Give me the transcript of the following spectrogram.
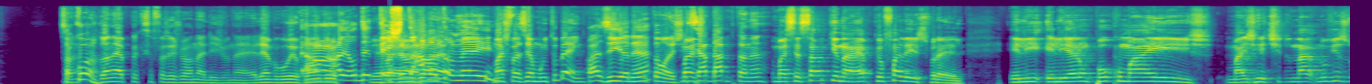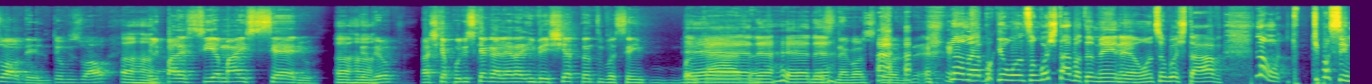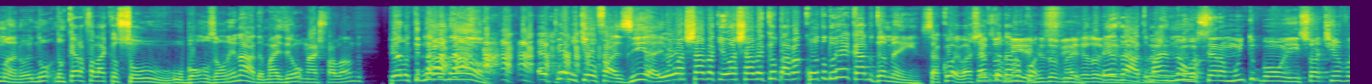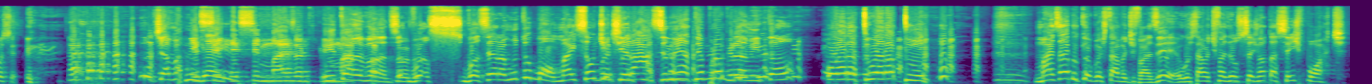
Sacou? Igual na época que você fazia jornalismo, né? Eu lembro que o Evandro. Ah, eu detestava jornal- também. Mas fazia muito bem. Fazia, né? Então, a gente Mas- se adapta, né? Mas você sabe que na época eu falei isso pra ele. Ele, ele era um pouco mais, mais retido na- no visual dele. No teu visual, ele parecia mais sério. Entendeu? Acho que é por isso que a galera investia tanto em você em bancada. É, né? É, né? Esse negócio todo, né? Não, mas é porque o Anderson gostava também, né? O Anderson gostava. Não, tipo assim, mano, eu não, não quero falar que eu sou o, o bonzão nem nada, mas eu. Mais falando. Pelo que. Não, não. É pelo que eu fazia, eu achava que eu achava que eu dava conta do recado também. Sacou? Eu achava que eu dava Resolvia, conta. resolvia. Mas resolvia, Exato, mas resolvia. Não, não, você era muito bom e só tinha você. não tinha mais Esse, ninguém. esse mais é o que Então, mata Evandro, tudo. vo- você era muito bom, mas se eu te tirasse, não ia ter programa. Então, ou era tu, era tu. Mas sabe o que eu gostava de fazer? Eu gostava de fazer o CJC Esporte.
